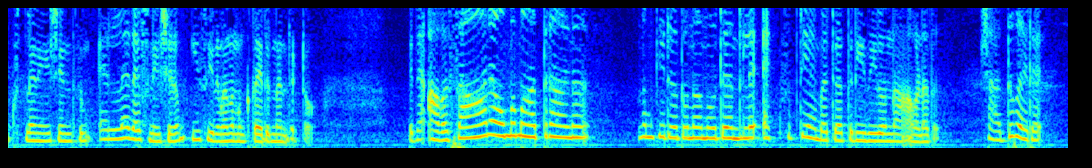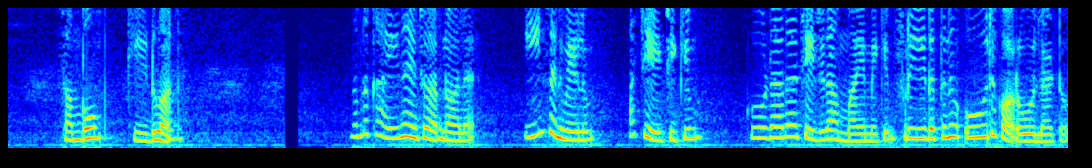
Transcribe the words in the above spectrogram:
എക്സ്പ്ലനേഷൻസും എല്ലാ ഡെഫിനേഷനും ഈ സിനിമ നമുക്ക് തരുന്നുണ്ട് കേട്ടോ പിന്നെ അവസാനമാകുമ്പോൾ മാത്രമാണ് നമുക്ക് ഇരുപത്തൊന്നാം നൂറ്റാണ്ടിൽ അക്സെപ്റ്റ് ചെയ്യാൻ പറ്റാത്ത രീതിയിലൊന്നും ആവണത് പക്ഷെ അതുവരെ സംഭവം കിടുവാണ്. നമ്മൾ കഴിഞ്ഞ ആഴ്ച പറഞ്ഞ പോലെ ഈ സിനിമയിലും ആ ചേച്ചിക്കും കൂടാതെ ആ ചേച്ചിയുടെ അമ്മായിമ്മയ്ക്കും ഫ്രീഡത്തിന് ഒരു കുറവുമില്ല കേട്ടോ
